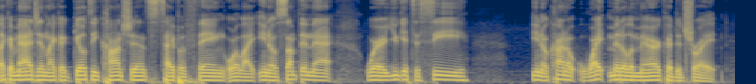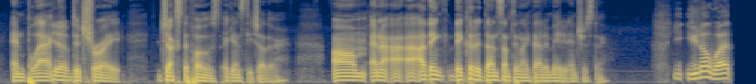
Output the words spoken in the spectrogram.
like imagine like a guilty conscience type of thing or like you know something that where you get to see you know kind of white middle America Detroit and black Yeah. Detroit juxtaposed against each other. Um, and I, I, I think they could have done something like that and made it interesting. You, you know what?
